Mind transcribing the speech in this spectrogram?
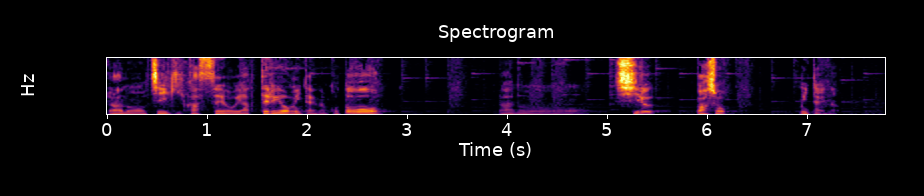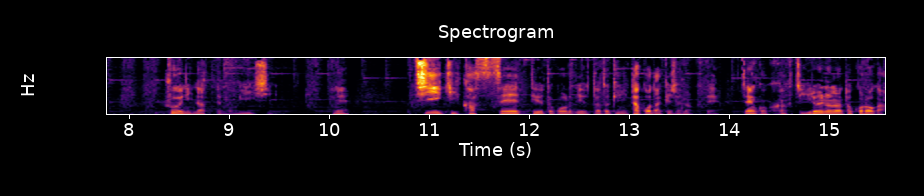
あの地域活性をやってるよみたいなことをあの知る場所みたいな風になってもいいしね。地域活性っていうところで言った時にタコだけじゃなくて全国各地いろいろなところが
